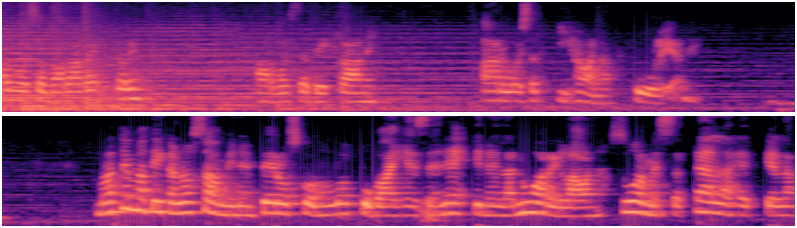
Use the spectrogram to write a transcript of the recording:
Arvoisa vararehtori, arvoisa dekaani, arvoisat ihanat kuulijani. Matematiikan osaaminen peruskoulun loppuvaiheeseen ehtineillä nuorilla on Suomessa tällä hetkellä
